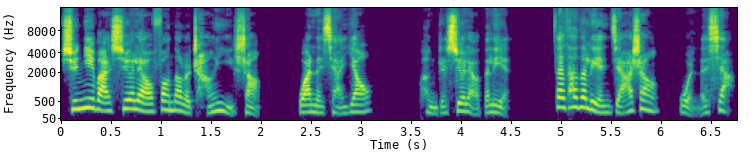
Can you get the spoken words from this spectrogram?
许逆把薛了放到了长椅上，弯了下腰，捧着薛了的脸，在他的脸颊上吻了下，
